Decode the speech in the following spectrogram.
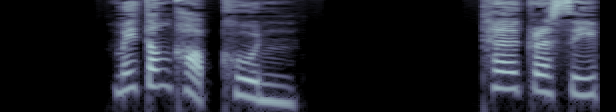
ๆ ไม่ต้องขอบคุณ เธอกระซิบ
